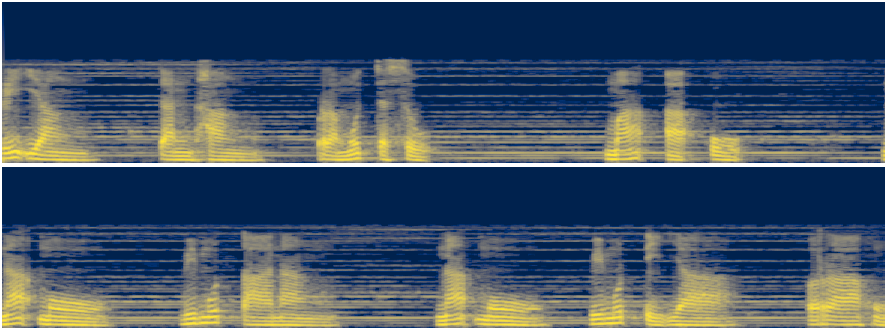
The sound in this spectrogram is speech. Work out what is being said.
ริยัง จันทัง ประมุจจสุ มะอะอุนะโม วิมุตตานัง นะโม วิมุตติยา ราหุ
